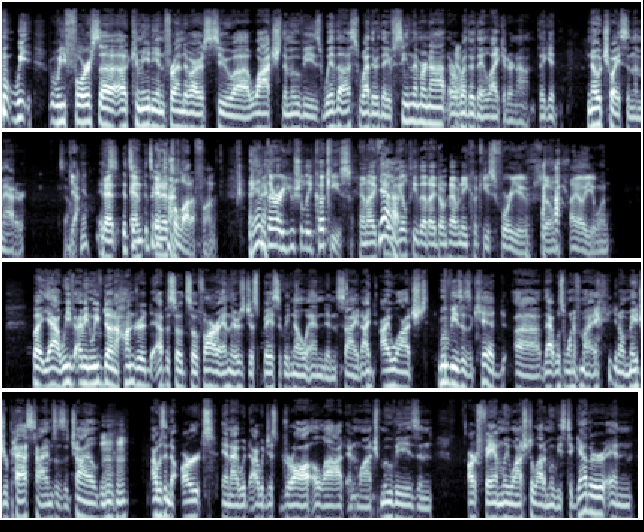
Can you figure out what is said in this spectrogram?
we we force a, a comedian friend of ours to uh, watch the movies with us, whether they've seen them or not, or Yeah. whether they like it or not. They get no choice in the matter. So Yeah. it's and it's a, and, it's a and it's a lot of fun. And there are usually cookies. And I feel Yeah. guilty that I don't have any cookies for you. So I owe you one. But yeah, we've I mean we've done a hundred episodes so far, and there's just basically no end in sight. I I watched movies as a kid. Uh, that was one of my you know major pastimes as a child. hmm I was into art, and I would I would just draw a lot and watch movies, and our family watched a lot of movies together, and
